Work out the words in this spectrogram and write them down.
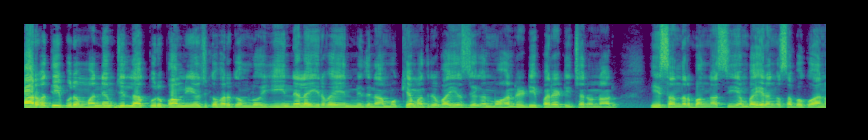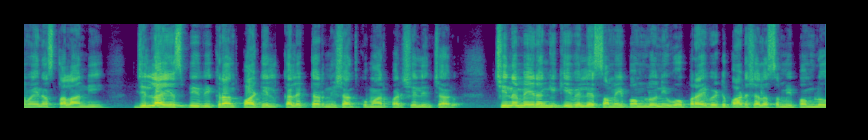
పార్వతీపురం మన్యం జిల్లా కురుపాం నియోజకవర్గంలో ఈ నెల ఇరవై ఎనిమిదిన ముఖ్యమంత్రి వైఎస్ జగన్మోహన్ రెడ్డి పర్యటించనున్నారు. ఈ సందర్భంగా సీఎం బహిరంగ సభకు అనువైన స్థలాన్ని జిల్లా ఎస్పీ విక్రాంత్ పాటిల్ కలెక్టర్ నిశాంత్ కుమార్ పరిశీలించారు. చిన్నమేరంగికి వెళ్ళే సమీపంలోని ఓ ప్రైవేటు పాఠశాల సమీపంలో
